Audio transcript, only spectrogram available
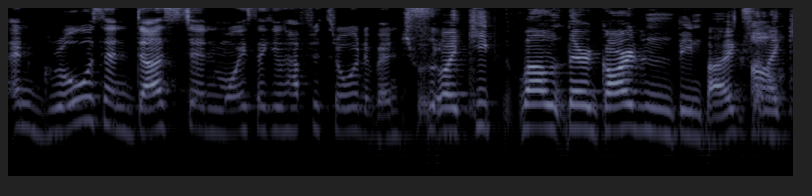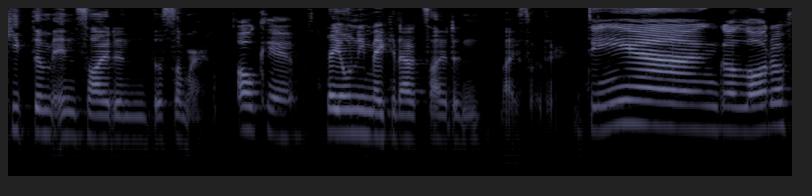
And gross and dust and moist, like you'll have to throw it eventually. So I keep well, they're garden bean bags, oh. and I oh. keep them inside in the summer. Okay. They only make it outside in nice weather. Dang, a lot of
